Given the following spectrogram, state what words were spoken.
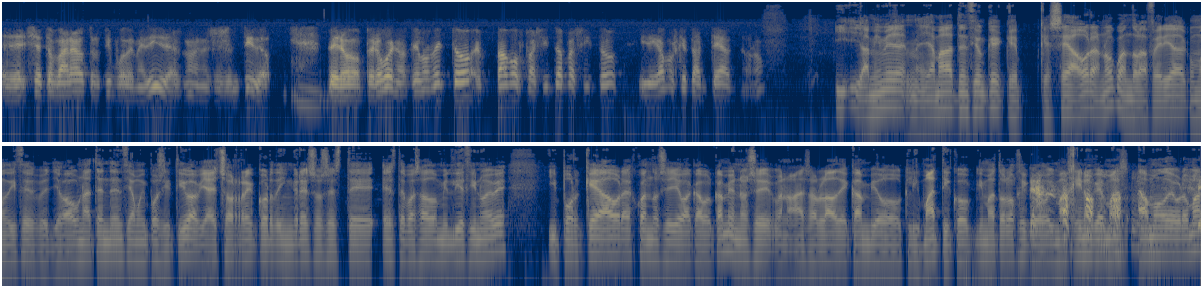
eh, se tomará otro tipo de medidas, ¿no? En ese sentido. Mm. Pero, pero bueno, de momento vamos pasito a pasito y digamos que tanteando, ¿no? Y, a mí me, llama la atención que, que, sea ahora, ¿no? Cuando la feria, como dices, llevaba una tendencia muy positiva, había hecho récord de ingresos este, este pasado 2019, ¿y por qué ahora es cuando se lleva a cabo el cambio? No sé, bueno, has hablado de cambio climático, climatológico, imagino que más a modo de broma.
